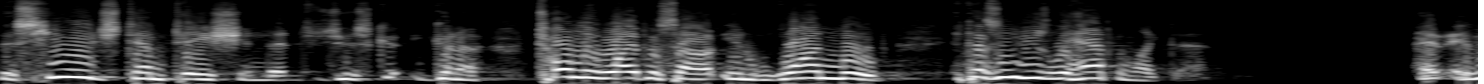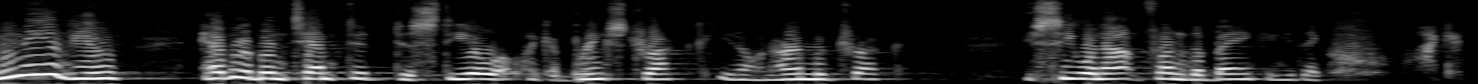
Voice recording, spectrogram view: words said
this huge temptation that's just going to totally wipe us out in one move. It doesn't usually happen like that. Have, have any of you ever been tempted to steal like a Brinks truck, you know, an armored truck? You see one out in front of the bank and you think, I could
